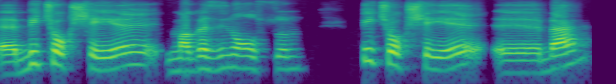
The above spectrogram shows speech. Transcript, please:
e, birçok şeyi, magazin olsun, birçok şeyi e, ben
